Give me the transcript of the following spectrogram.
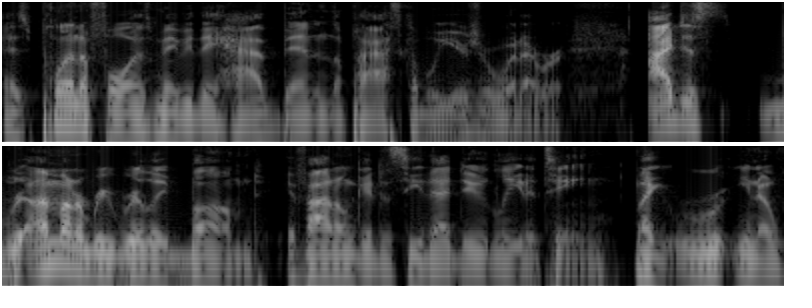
as plentiful as maybe they have been in the past couple years or whatever. I just I'm gonna be really bummed if I don't get to see that dude lead a team. Like you know,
